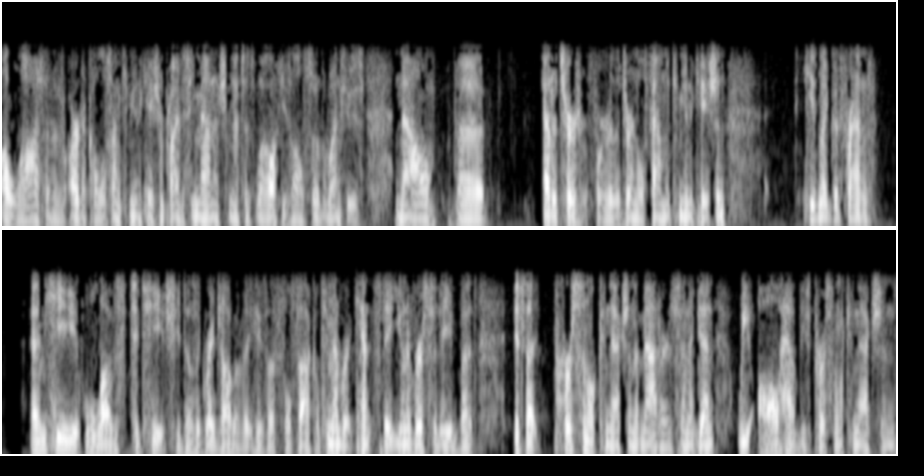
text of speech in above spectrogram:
a lot of articles on communication privacy management as well. He's also the one who's now the editor for the journal Family Communication. He's my good friend and he loves to teach. He does a great job of it. He's a full faculty member at Kent State University, but it's that personal connection that matters. And again, we all have these personal connections.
